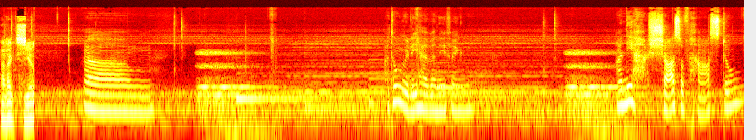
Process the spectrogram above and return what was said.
Alex, you Um, I don't really have anything. I need shards of Hardstone.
